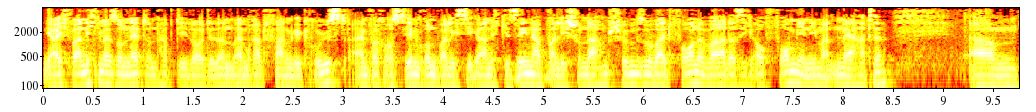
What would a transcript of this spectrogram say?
ja, ich war nicht mehr so nett und habe die Leute dann beim Radfahren gegrüßt, einfach aus dem Grund, weil ich sie gar nicht gesehen habe, weil ich schon nach dem Schwimmen so weit vorne war, dass ich auch vor mir niemanden mehr hatte. Ähm,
